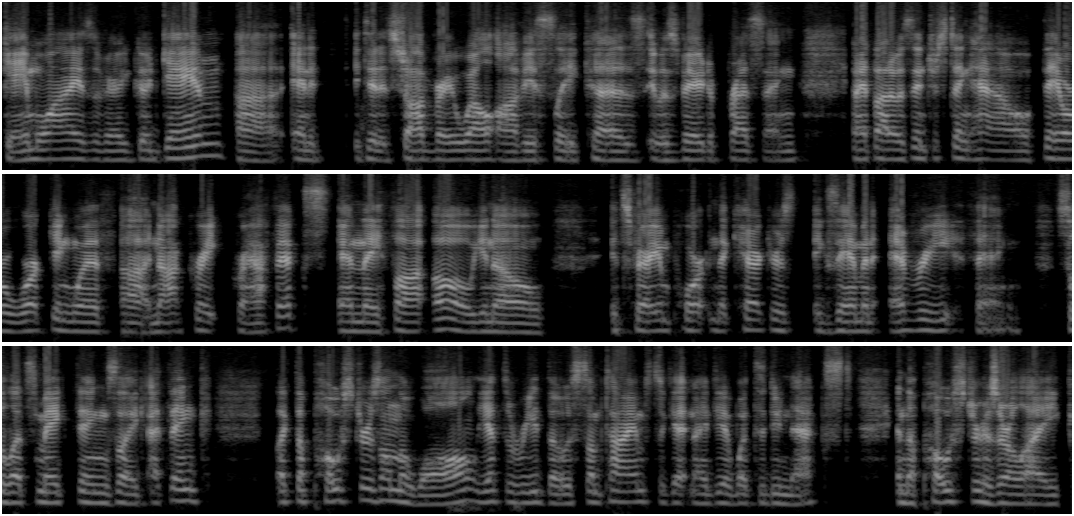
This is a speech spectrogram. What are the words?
game wise a very good game. Uh, and it, it did its job very well, obviously, because it was very depressing. And I thought it was interesting how they were working with uh, not great graphics and they thought, oh, you know, it's very important that characters examine everything. So let's make things like I think like the posters on the wall, you have to read those sometimes to get an idea of what to do next. And the posters are like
